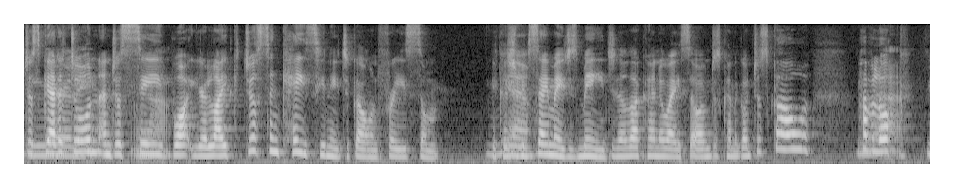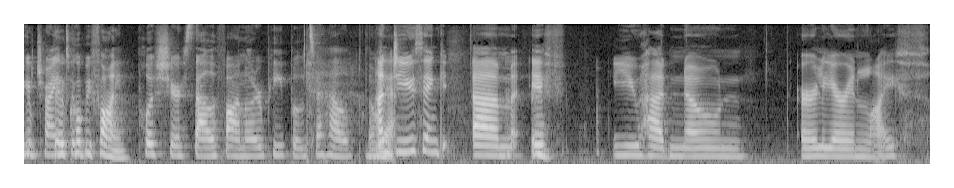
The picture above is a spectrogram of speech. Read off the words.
Just get it done and just see Yeah. what you're like, just in case you need to go and freeze some, because Yeah. you're the same age as me. Do you know that kind of way? So I'm just kind of going, just go, have a look. Yeah. You, You're trying it to- could be fine. push yourself on other people to help them. And Yeah. do you think um, if you had known earlier in life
